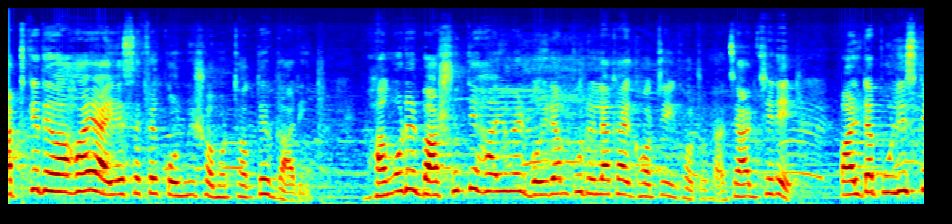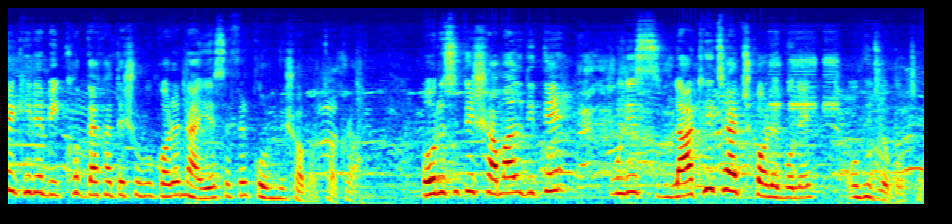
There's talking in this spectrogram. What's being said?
আটকে দেওয়া হয় আইএসএফ এর কর্মী সমর্থকদের গাড়ি। ভাঙড়ের বাসন্তী হাইওয়ের বৈরামপুর এলাকায় ঘটে এই ঘটনা, যার জেরে পাল্টা পুলিশকে ঘিরে বিক্ষোভ দেখাতে শুরু করেন আইএসএফ এর কর্মী সমর্থকরা। পরিস্থিতি সামাল দিতে পুলিশ লাঠিচার্জ করে বলে অভিযোগ ওঠে।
